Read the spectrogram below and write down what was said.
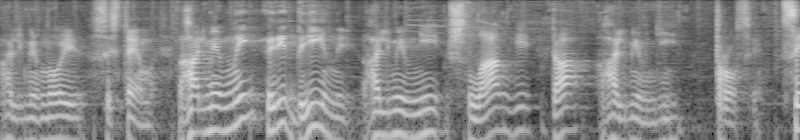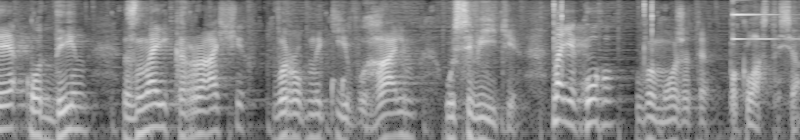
гальмівної системи, гальмівні рідини, гальмівні шланги та гальмівні троси. Це один з найкращих виробників гальм у світі, на якого ви можете покластися.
